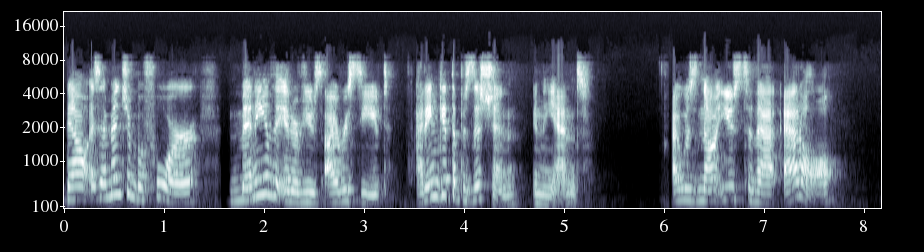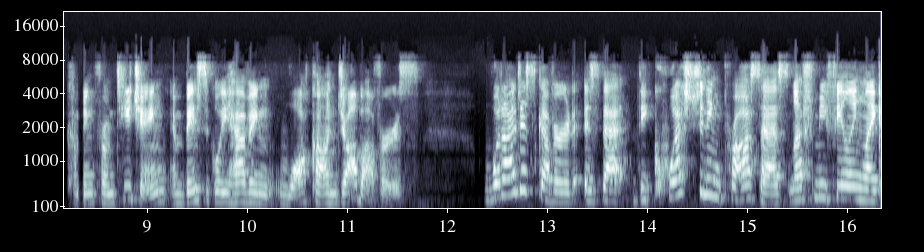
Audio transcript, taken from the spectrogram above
Now, as I mentioned before, many of the interviews I received, I didn't get the position in the end. I was not used to that at all coming from teaching and basically having walk on job offers. What I discovered is that the questioning process left me feeling like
